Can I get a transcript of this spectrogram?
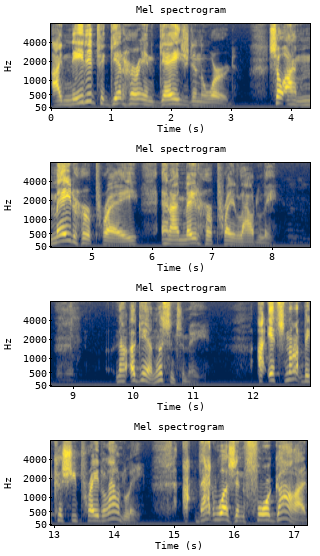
I needed to get her engaged in the Word. So I made her pray, and I made her pray loudly. Now, again, listen to me. It's not because she prayed loudly. That wasn't for God,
